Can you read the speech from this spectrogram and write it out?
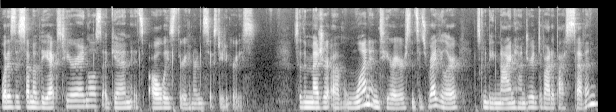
What is the sum of the exterior angles? Again, it's always 360 degrees. So the measure of one interior, since it's regular, it's going to be 900 divided by 7.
